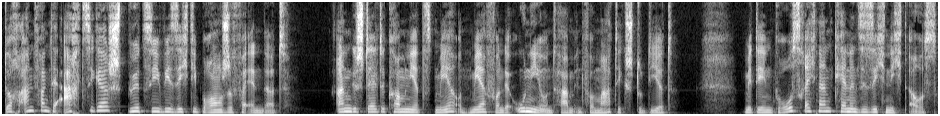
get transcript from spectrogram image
Doch Anfang der 80er spürt sie, wie sich die Branche verändert. Angestellte kommen jetzt mehr und mehr von der Uni und haben Informatik studiert. Mit den Großrechnern kennen sie sich nicht aus.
